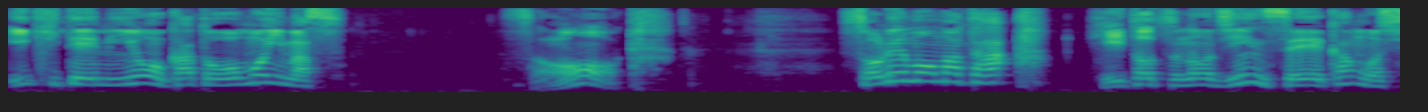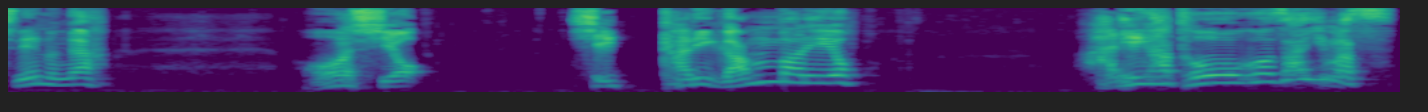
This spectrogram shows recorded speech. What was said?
生きてみようかと思います。そうか。それもまた、一つの人生かもしれぬが、おしよ。しっかり頑張れよ。ありがとうございます。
